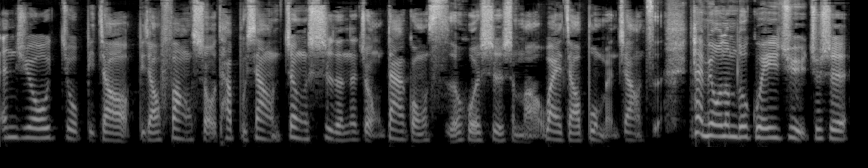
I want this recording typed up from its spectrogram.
，NGO 就比较比较放手，它不像正式的那种大公司或是什么外交部门这样子，它也没有那么多规矩。就是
